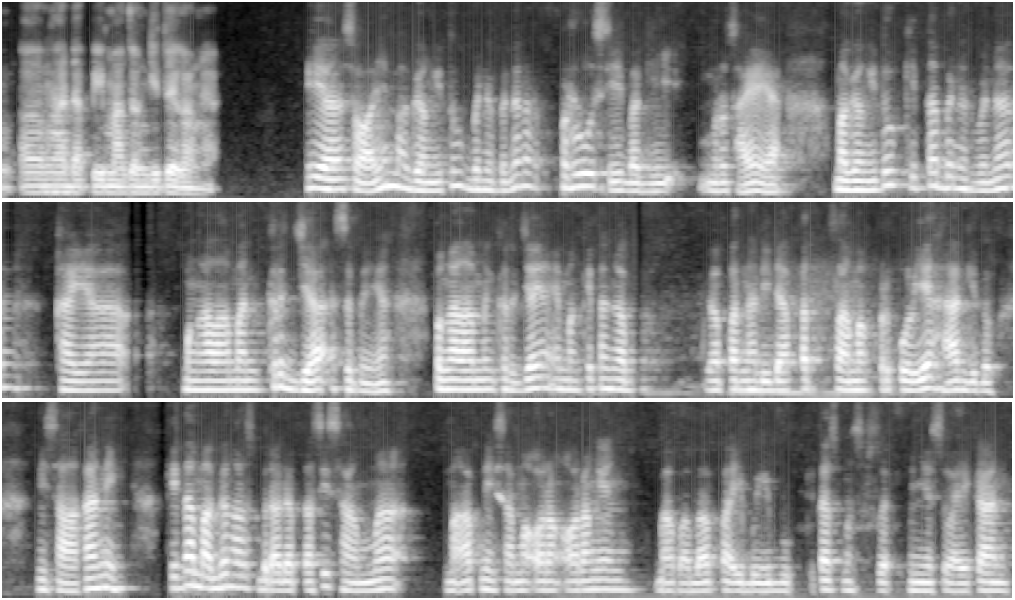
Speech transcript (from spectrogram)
uh, menghadapi magang gitu ya Kang ya. Iya, soalnya magang itu benar-benar perlu sih bagi menurut saya ya. Magang itu kita benar-benar kayak pengalaman kerja sebenarnya, pengalaman kerja yang emang kita nggak nggak pernah didapat selama perkuliahan gitu. Misalkan nih, kita magang harus beradaptasi sama maaf nih sama orang-orang yang bapak-bapak, ibu-ibu. Kita harus menyesuaikan.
